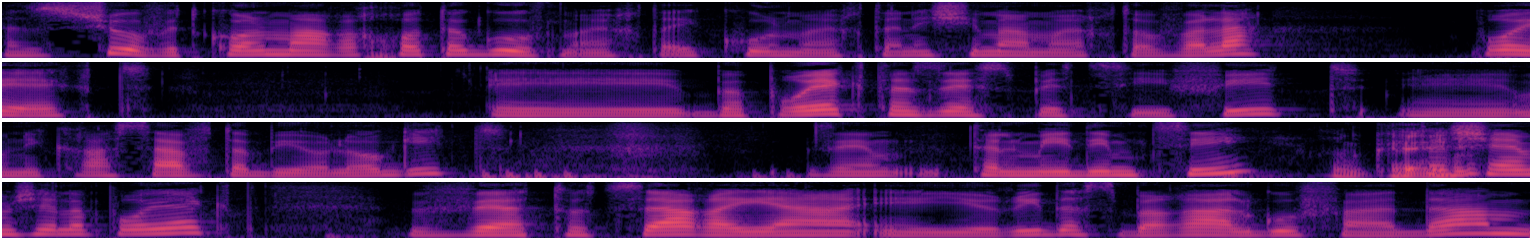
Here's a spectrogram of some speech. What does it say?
אז שוב, את כל מערכות הגוף, מערכת העיכול, מערכת הנשימה, מערכת ההובלה, פרויקט. Uh, בפרויקט הזה ספציפית, uh, הוא נקרא סבתא ביולוגית. זה תלמיד המציא okay. אוקיי. את השם של הפרויקט, והתוצר היה יריד הסברה על גוף האדם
